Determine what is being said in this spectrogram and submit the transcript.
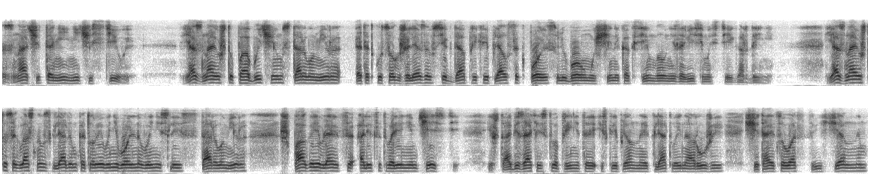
значит, они нечестивы. Я знаю, что по обычаям Старого Мира этот кусок железа всегда прикреплялся к поясу любого мужчины как символ независимости и гордыни. Я знаю, что согласно взглядам, которые вы невольно вынесли из Старого Мира, шпага является олицетворением чести, и что обязательство, принятое и скрепленное клятвой на оружии, считается у вас священным,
